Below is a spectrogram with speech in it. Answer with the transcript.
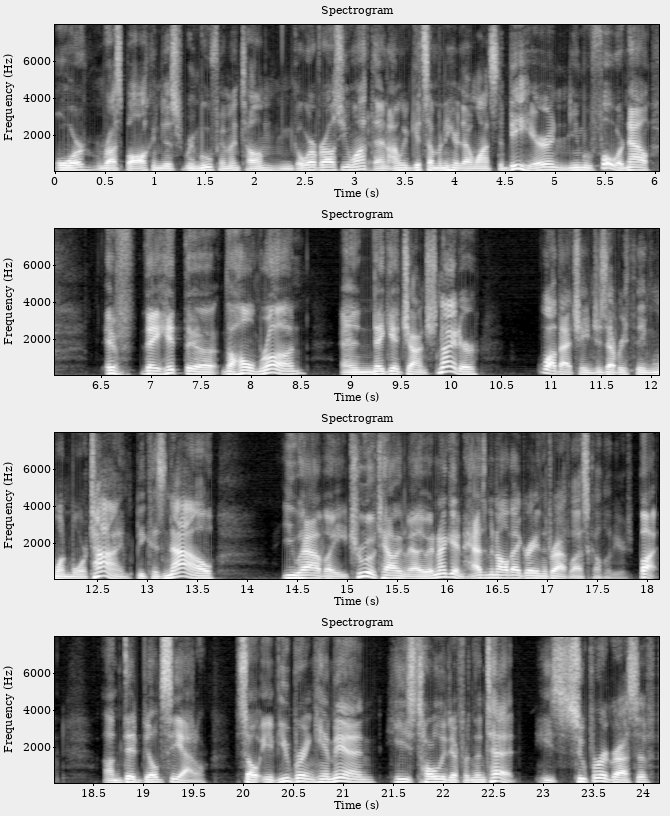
Or Russ Ball can just remove him and tell him, go wherever else you want. Then I'm going to get someone here that wants to be here, and you move forward. Now, if they hit the the home run and they get John Schneider, well, that changes everything one more time because now you have a true Italian value. And again, hasn't been all that great in the draft last couple of years, but um, did build Seattle. So if you bring him in, he's totally different than Ted. He's super aggressive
